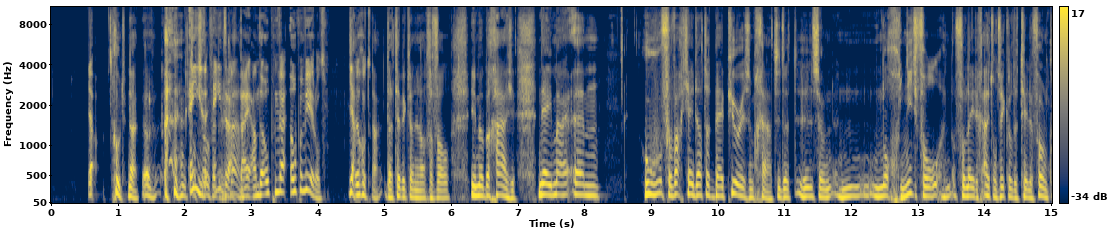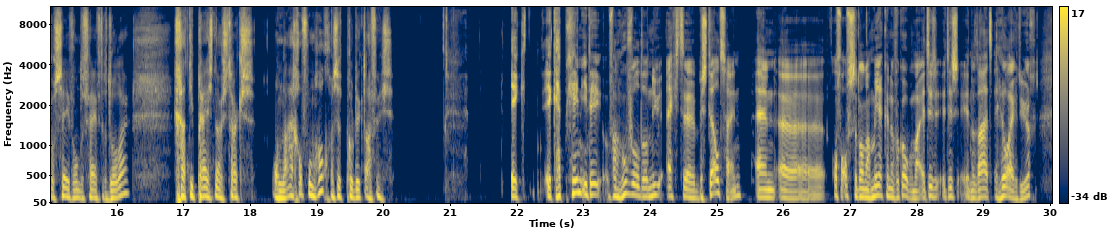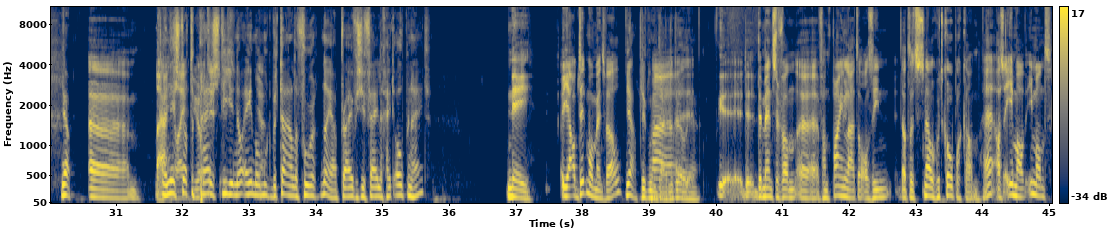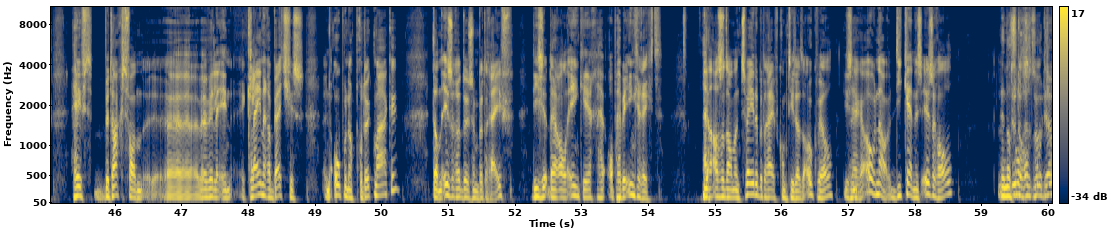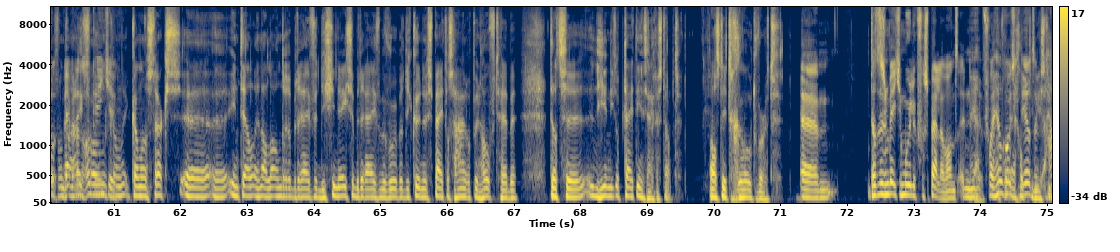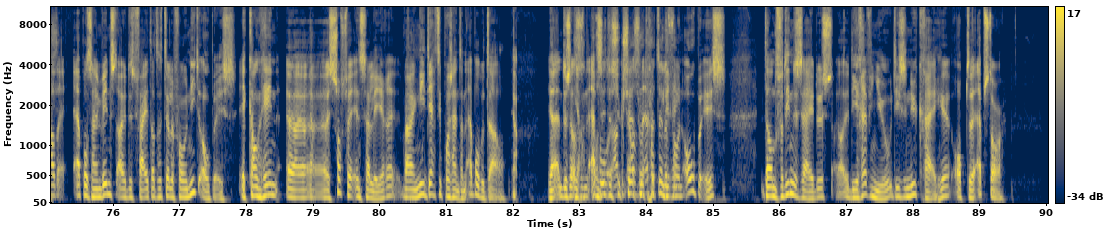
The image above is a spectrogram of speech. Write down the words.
Ja. Goed, nou. En je, en draagt bij aan de open, open wereld. Ja, Heel goed. Nou, dat heb ik dan in elk geval in mijn bagage. Nee, maar ehm, hoe verwacht jij dat het bij Purism gaat? Dat eh, zo'n nog niet vol, volledig uitontwikkelde telefoon kost 750 dollar. Gaat die prijs nou straks omlaag of omhoog als het product af is? Ik, ik heb geen idee van hoeveel er nu echt eh, besteld zijn. En eh, of, of ze er nog meer kunnen verkopen. Maar het is, het is inderdaad heel erg duur. Ja. Ehm, nou en is dat de prijs is- die je nou eenmaal ja. moet betalen voor nou ja, privacy, veiligheid, openheid? Nee. Ja, op dit moment wel. Ja, op dit moment Maar, wel, ja. eh, De, de mensen van, eh, van Pine laten al zien dat het snel goedkoper kan. Als eenmaal iemand heeft bedacht van... eh, we willen in kleinere batches een opener product maken... dan is er dus een bedrijf die ze daar al één keer op hebben ingericht. En als er dan een tweede bedrijf komt die dat ook wil... die zeggen, oh nou, die kennis is er al... En dan volgens het model van de iPhone kan, kan dan straks eh, eh, Intel en alle andere bedrijven, die Chinese bedrijven bijvoorbeeld, die kunnen spijt als haar op hun hoofd hebben dat ze hier niet op tijd in zijn gestapt. Als dit groot wordt. Ehm, Dat is een beetje moeilijk voorspellen. Want een, Ja, voor een heel groot gedeelte haalt Apple zijn winst uit het feit dat de telefoon niet open is. Ik kan geen eh, software installeren waar ik niet 30% aan Apple betaal. Ja. Ja, dus als Ja, een als als Apple telefoon open is, dan verdienen zij dus eh, die revenue die ze nu krijgen op de App Store.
